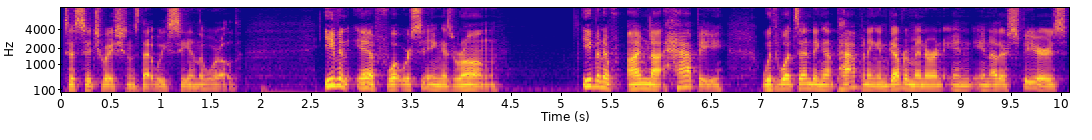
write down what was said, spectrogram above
to situations that we see in the world. Even if what we're seeing is wrong, even if I'm not happy with what's ending up happening in government or in, in, in other spheres,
